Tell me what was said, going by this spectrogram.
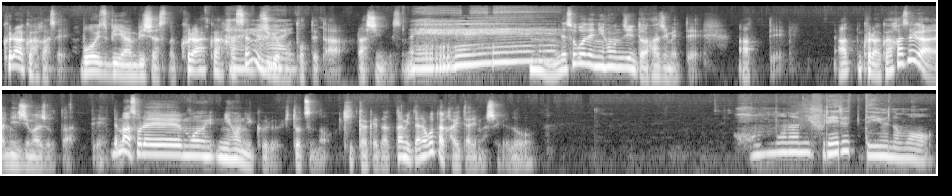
クラーク博士ボーイズ・ビー・アンビシャスのクラーク博士の授業も取ってたらしいんですね。ええうん、でそこで日本人と初めて会ってあクラーク博士が新島城と会ってでまあそれも日本に来る一つのきっかけだったみたいなことは書いてありましたけど。本物に触れるっていうのも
